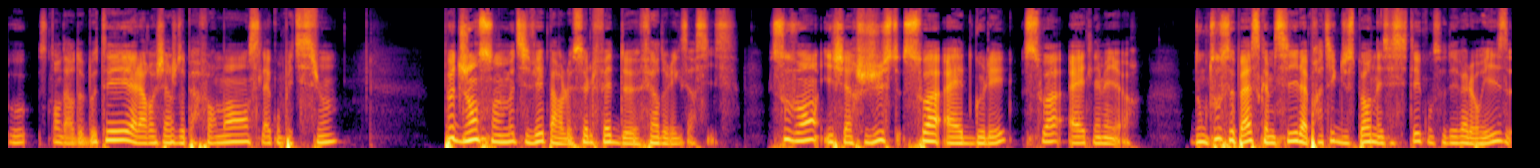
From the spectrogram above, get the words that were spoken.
aux standards de beauté, à la recherche de performance, la compétition. Peu de gens sont motivés par le seul fait de faire de l'exercice. Souvent, ils cherchent juste soit à être gaulés, soit à être les meilleurs. Donc tout se passe comme si la pratique du sport nécessitait qu'on se dévalorise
